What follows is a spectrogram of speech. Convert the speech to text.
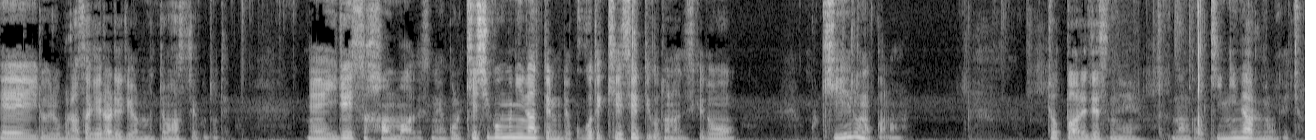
えー、いろいろぶら下げられるようになってますということで。ね、イレースハンマーですね。これ消しゴムになってるんで、ここで消せっていうことなんですけど、消えるのかな？ちょっとあれですね。なんか気になるので、ちょっと。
